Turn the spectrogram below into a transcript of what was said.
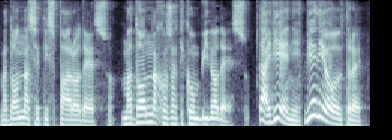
Madonna se ti sparo adesso. Madonna cosa ti combino adesso. Dai, vieni, vieni oltre.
